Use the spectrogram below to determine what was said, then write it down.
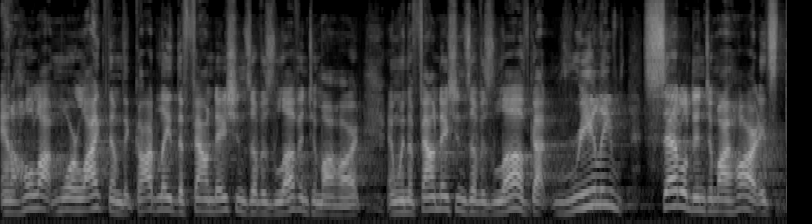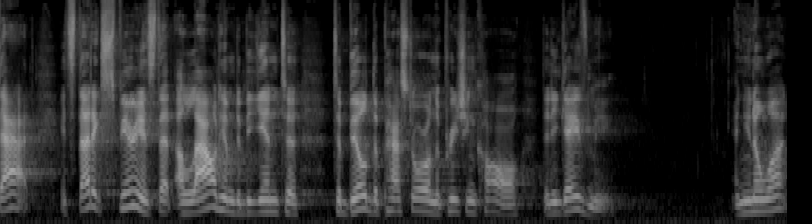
and a whole lot more like them that God laid the foundations of His love into my heart. And when the foundations of His love got really settled into my heart, it's that. It's that experience that allowed Him to begin to, to build the pastoral and the preaching call that He gave me. And you know what?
